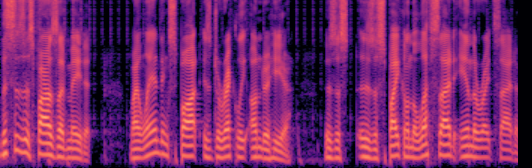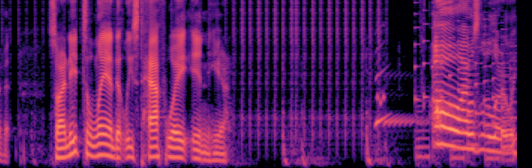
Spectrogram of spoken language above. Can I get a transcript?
This is as far as I've made it. My landing spot is directly under here. There's a, there's a spike on the left side and the right side of it. So I need to land at least halfway in here. Oh, I was a little early.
